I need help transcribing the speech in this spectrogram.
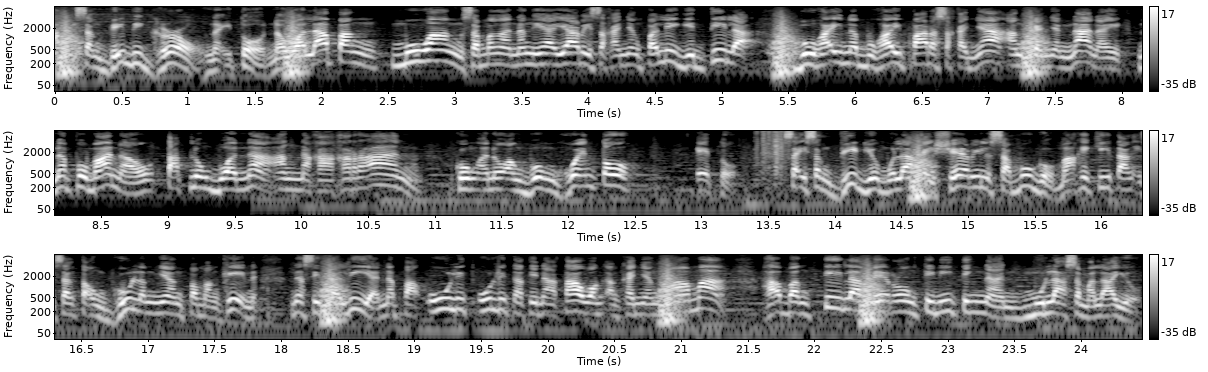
ang isang baby girl na ito na wala pang muwang sa mga nangyayari sa kanyang paligid, tila buhay na buhay para sa kanya ang kanyang nanay na pumanaw tatlong buwan na ang nakakaraan. Kung ano ang buong kwento, ito. Sa isang video mula kay Cheryl Sabugo, makikita ang isang taong gulang niyang pamangkin na si Talia na paulit-ulit na tinatawag ang kanyang mama habang tila merong tinitingnan mula sa malayo.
